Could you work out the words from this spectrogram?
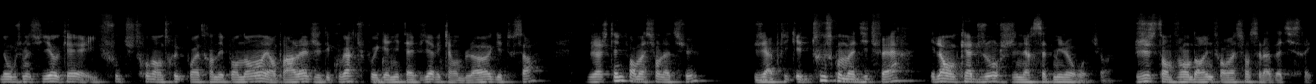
Donc je me suis dit, OK, il faut que tu trouves un truc pour être indépendant. Et en parallèle, j'ai découvert que tu pouvais gagner ta vie avec un blog et tout ça. J'ai acheté une formation là-dessus. J'ai appliqué tout ce qu'on m'a dit de faire. Et là, en quatre jours, je génère 7000 euros, tu vois, juste en vendant une formation sur la pâtisserie.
